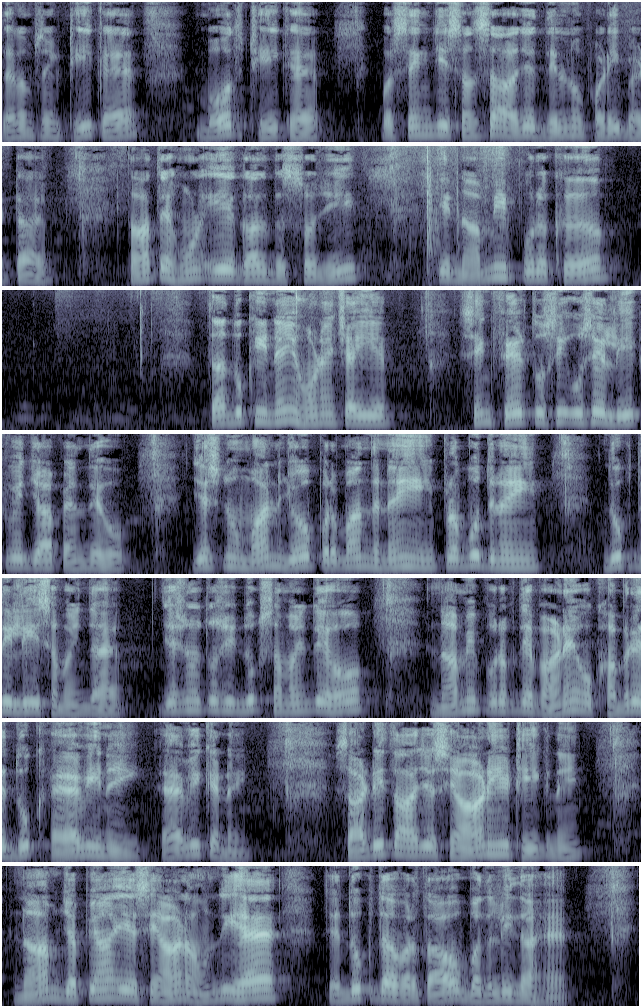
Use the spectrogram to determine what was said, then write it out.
ਧਰਮ ਸਿੰਘ ਠੀਕ ਹੈ, ਬਹੁਤ ਠੀਕ ਹੈ, ਪਰ ਸਿੰਘ ਜੀ ਸੰਸਾ ਅਜੇ ਦਿਲ ਨੂੰ ਫੜੀ ਬੈਠਾ ਹੈ। ਤਾਂ ਤੇ ਹੁਣ ਇਹ ਗੱਲ ਦੱਸੋ ਜੀ ਕਿ ਨਾਮੀ ਪੁਰਖ ਤਾਂ ਦੁਖੀ ਨਹੀਂ ਹੋਣੇ ਚਾਹੀਏ। ਸਿੰਘ, ਫਿਰ ਤੁਸੀਂ ਉਸੇ ਲੀਕ ਵਿੱਚ ਜਾ ਪੈਂਦੇ ਹੋ ਜਿਸ ਨੂੰ ਮਨ ਜੋ ਪ੍ਰਬੰਧ ਨਹੀਂ, ਪ੍ਰਬੁੱਧ ਨਹੀਂ, ਦੁੱਖ ਦੀ ਲੀ ਸਮਝਦਾ ਹੈ। ਜਿਸ ਨੂੰ ਤੁਸੀਂ ਦੁੱਖ ਸਮਝਦੇ ਹੋ, ਨਾਮੀ ਪੁਰਖ ਦੇ ਬਾਣੇ, ਉਹ ਖਬਰੇ ਦੁੱਖ ਹੈ ਵੀ ਨਹੀਂ, ਹੈ ਵੀ ਕਿ ਨਹੀਂ। ਸਾਡੀ ਤਾਂ ਅਜੇ ਸਿਆਣ ਹੀ ਠੀਕ ਨਹੀਂ। ਨਾਮ ਜਪਿਆ, ਇਹ ਸਿਆਣ ਹੁੰਦੀ ਹੈ ਤੇ ਦੁੱਖ ਦਾ ਵਰਤਾਓ ਬਦਲੀਦਾ ਹੈ।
